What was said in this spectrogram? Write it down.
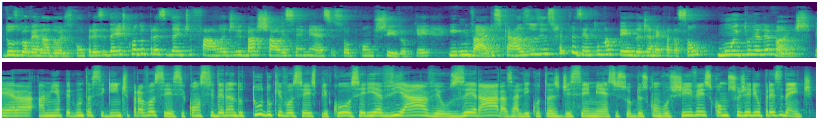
dos governadores com o presidente quando o presidente fala de baixar o ICMS sobre combustível, porque em vários casos isso representa uma perda de arrecadação muito relevante. Era a minha pergunta seguinte para você: se considerando tudo o que você explicou, seria viável zerar as alíquotas de ICMS sobre os combustíveis, como sugeriu o presidente?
